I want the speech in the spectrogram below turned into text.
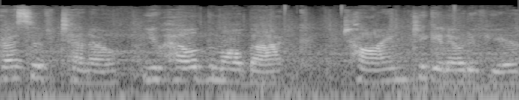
Impressive, Tenno. You held them all back. Time to get out of here.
